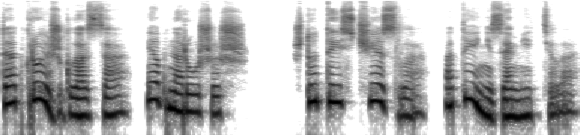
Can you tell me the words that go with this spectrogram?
ты откроешь глаза и обнаружишь, что ты исчезла, а ты и не заметила.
